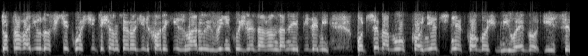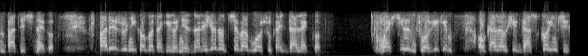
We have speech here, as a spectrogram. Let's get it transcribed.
doprowadził do wściekłości tysiące rodzin chorych i zmarłych w wyniku źle zarządzanej epidemii. Potrzeba było koniecznie kogoś miłego i sympatycznego. W Paryżu nikogo takiego nie znaleziono, trzeba było szukać daleko. Właściwym człowiekiem okazał się Gaskończyk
